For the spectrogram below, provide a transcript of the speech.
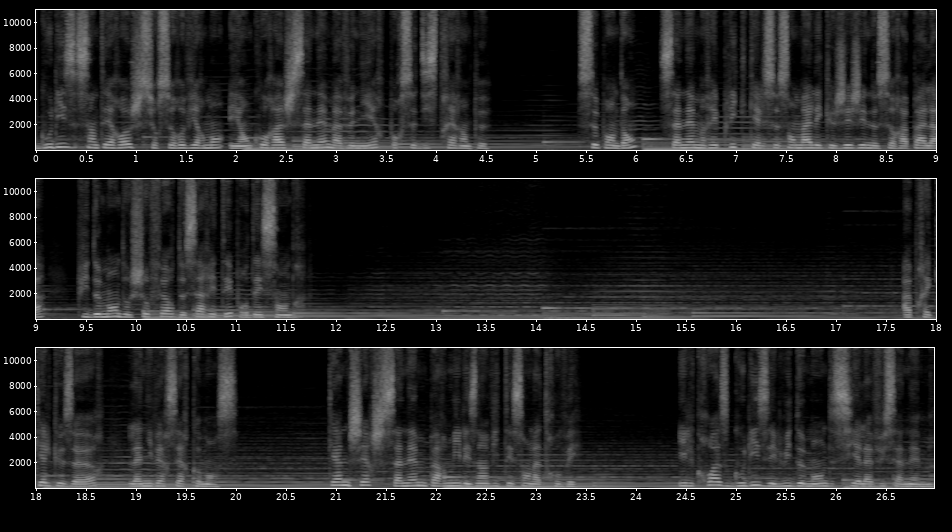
Gouliz s'interroge sur ce revirement et encourage Sanem à venir pour se distraire un peu. Cependant, Sanem réplique qu'elle se sent mal et que Gégé ne sera pas là, puis demande au chauffeur de s'arrêter pour descendre. Après quelques heures, l'anniversaire commence. Khan cherche Sanem parmi les invités sans la trouver. Il croise Gouliz et lui demande si elle a vu Sanem.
